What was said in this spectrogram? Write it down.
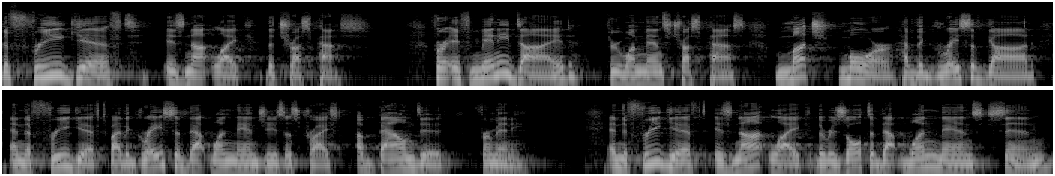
The free gift is not like the trespass. For if many died through one man's trespass, much more have the grace of God and the free gift by the grace of that one man, Jesus Christ, abounded for many. And the free gift is not like the result of that one man's sin.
